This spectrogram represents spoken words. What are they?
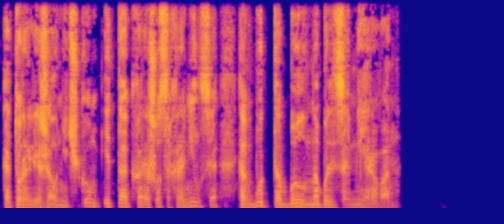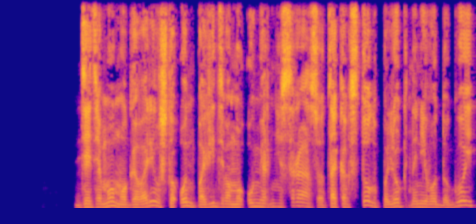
который лежал ничком и так хорошо сохранился, как будто был набальзамирован. Дядя Момо говорил, что он, по-видимому, умер не сразу, так как столб лег на него дугой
